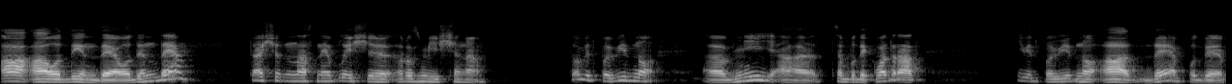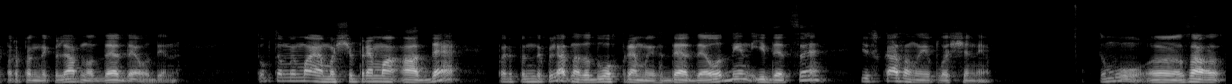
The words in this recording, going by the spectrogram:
AA1, D1D, та, що до нас найближче розміщена, то відповідно е, в ній а, це буде квадрат, і відповідно AD буде перпендикулярно DD1. Тобто ми маємо, що пряма AD перпендикулярна до двох прямих DD1 і DC із вказаної площини. Тому е, за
